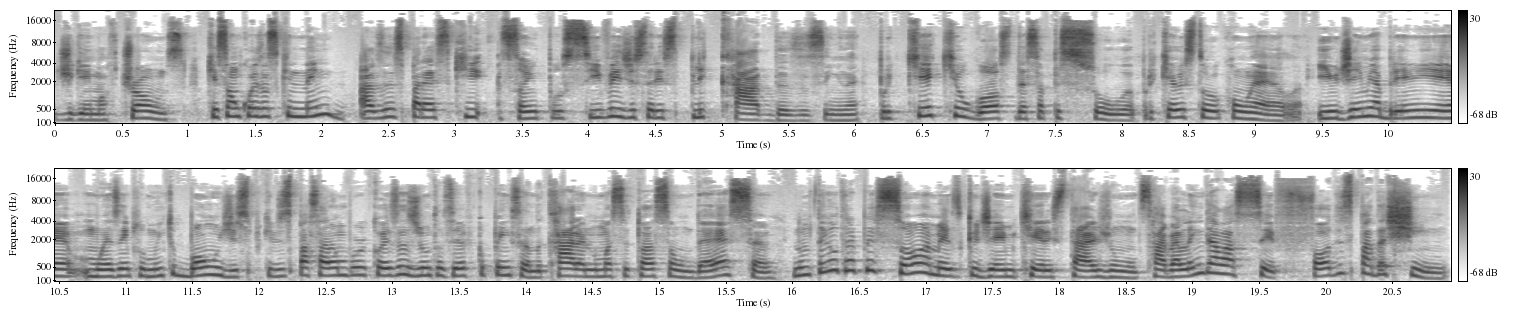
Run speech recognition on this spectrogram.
de Game of Thrones, que são coisas que nem, às vezes parece que são impossíveis de ser explicadas, assim, né? Por que que eu gosto dessa pessoa? Por que eu estou com ela? E o Jamie e a Brienne é um exemplo muito bom disso, porque eles passaram por coisas juntas, e eu fico pensando, cara, numa situação dessa, não tem outra pessoa mesmo que o Jamie queira estar junto, sabe? Além dela ser foda espadachim,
